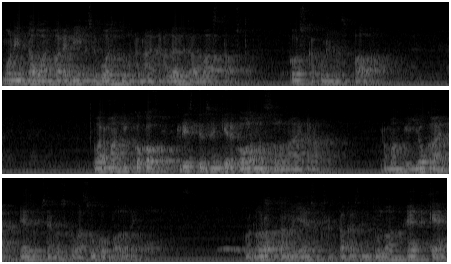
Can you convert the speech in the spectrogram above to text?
monin tavoin pari viimeisen vuosituhannen aikana löytää vastausta. Koska kuningas palaa? Varmaankin koko kristillisen kirkon olemassaolon aikana, varmaankin jokainen Jeesuksen uskova sukupolvi on odottanut Jeesuksen takaisin tulon hetkeen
